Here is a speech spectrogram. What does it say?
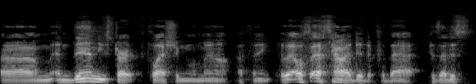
um, and then you start fleshing them out. I think that was, that's how I did it for that because I just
